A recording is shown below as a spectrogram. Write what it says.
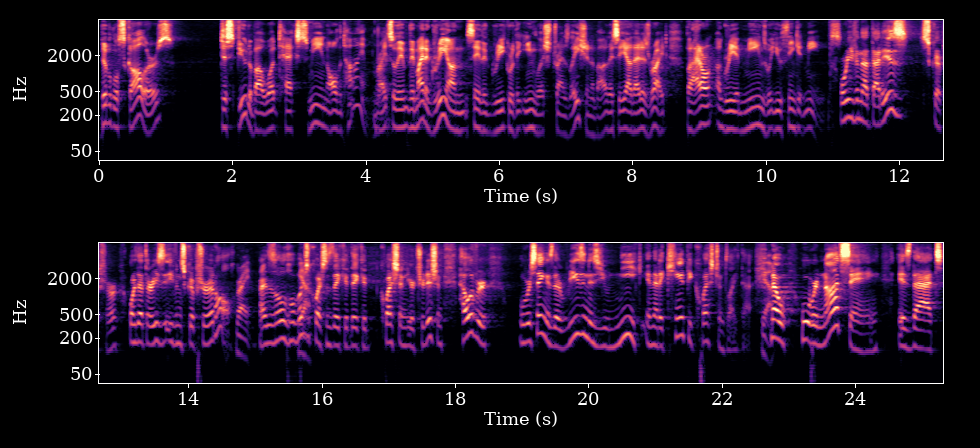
biblical scholars dispute about what texts mean all the time, right? Right. So they, they might agree on, say, the Greek or the English translation about it. They say, yeah, that is right, but I don't agree it means what you think it means. or even that that is scripture, or that there is even scripture at all. Right. Right. There's a whole, whole bunch Yeah. of questions they could they could question your tradition. However, what we're saying is that reason is unique in that it can't be questioned like that. Yeah. Now, what we're not saying is that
